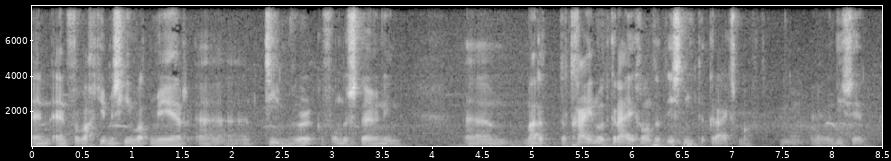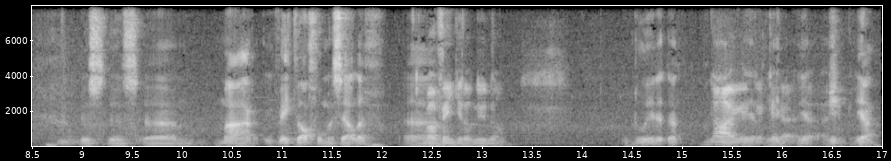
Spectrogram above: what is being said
En, en verwacht je misschien wat meer eh, teamwork of ondersteuning. Ehm, maar dat, dat ga je nooit krijgen, want het is niet de krijgsmacht Nee. hè, in die zin. Dus, dus, ehm, maar ik weet wel voor mezelf. ehm, Waar vind je dat nu dan? Hoe bedoel je dat? dat? Nou, Ja, ja, ja, als je, ja.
